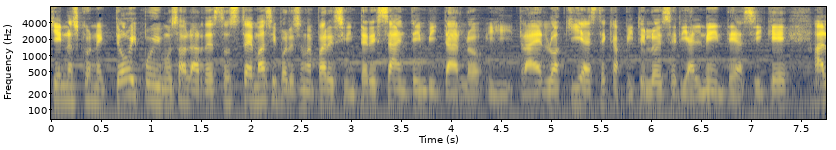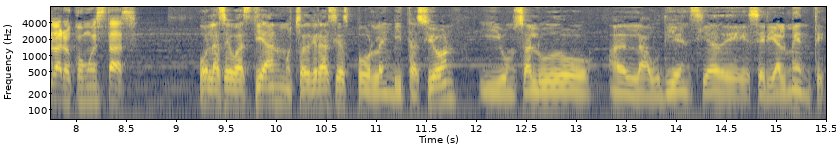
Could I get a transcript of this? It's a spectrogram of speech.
quien nos conectó y pudimos hablar de estos temas y por eso me pareció interesante invitarlo y traerlo aquí a este capítulo de Serialmente. Así que, Álvaro, ¿cómo estás? Hola Sebastián, muchas gracias por la invitación y un saludo a la audiencia de Serialmente.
